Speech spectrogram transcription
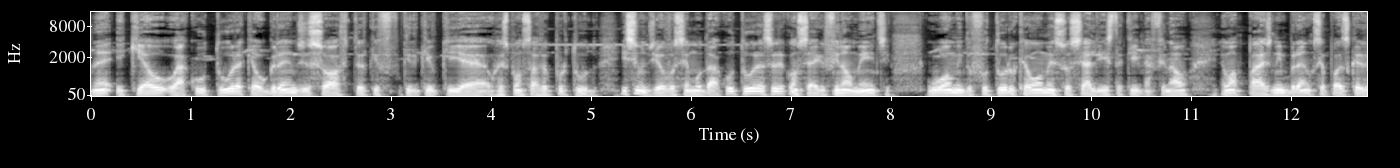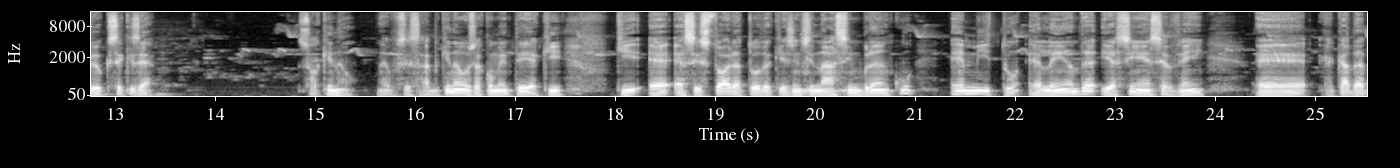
né, e que é o, a cultura que é o grande software que, que, que é o responsável por tudo. E se um dia você mudar a cultura, você consegue finalmente o homem do futuro, que é o homem socialista, que afinal é uma página em branco, você pode escrever o que você quiser. Só que não. Né? Você sabe que não, eu já comentei aqui que é, essa história toda que a gente nasce em branco é mito, é lenda e a ciência vem é, a cada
